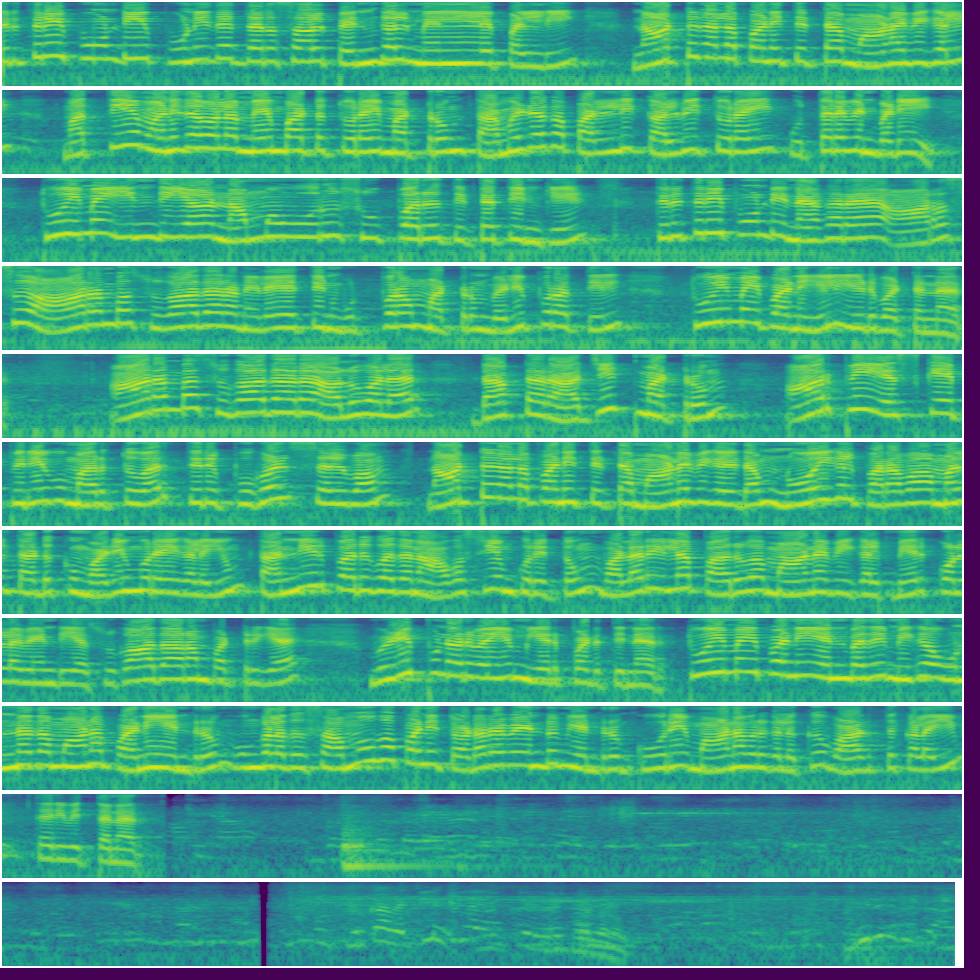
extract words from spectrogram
திருத்துறைப்பூண்டி புனித தெரசால் பெண்கள் மேல்நிலைப்பள்ளி நாட்டு நல பணித்திட்ட மாணவிகள் மத்திய மனிதவள மேம்பாட்டுத்துறை மற்றும் தமிழக பள்ளி கல்வித்துறை உத்தரவின்படி தூய்மை இந்தியா நம்ம ஊரு சூப்பரு திட்டத்தின் கீழ் திருத்துறைப்பூண்டி நகர அரசு ஆரம்ப சுகாதார நிலையத்தின் உட்புறம் மற்றும் வெளிப்புறத்தில் தூய்மை பணியில் ஈடுபட்டனர். ஆரம்ப சுகாதார அலுவலர் டாக்டர் அஜித் மற்றும் ஆர்பிஎஸ்கே பிரிவு மருத்துவர் திரு புகழ் செல்வம் நாட்டு நலப்பணி திட்ட மாணவிகளிடம் நோய்கள் பரவாமல் தடுக்கும் வழிமுறைகளையும் தண்ணீர் பருகுவதன் அவசியம் குறித்தும் வளரில பருவ மாணவிகள் மேற்கொள்ள வேண்டிய சுகாதாரம் பற்றிய விழிப்புணர்வையும் ஏற்படுத்தினர். தூய்மை பணி என்பது மிக உன்னதமான பணி என்றும் உங்களது சமூக பணி தொடர வேண்டும் என்றும் கூறி மாணவர்களுக்கு வாழ்த்துக்களையும் தெரிவித்தனர்.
